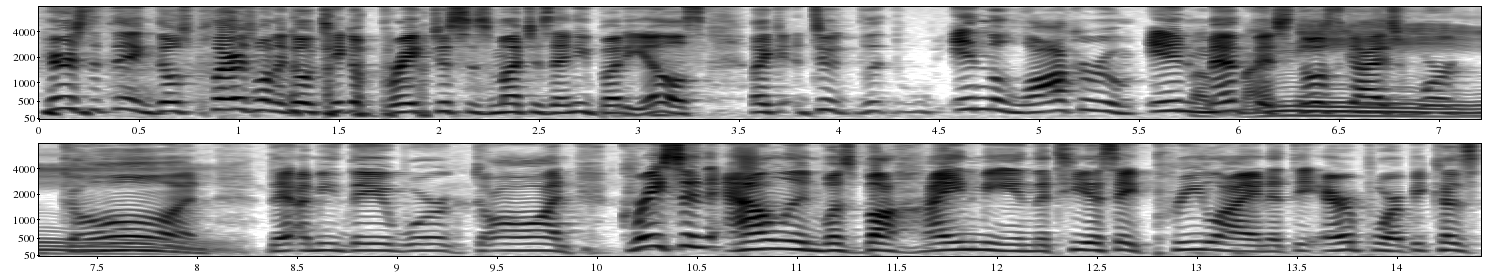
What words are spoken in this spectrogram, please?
Here's the thing: those players want to go take a break just as much as anybody else. Like, dude, in the locker room in But Memphis, those guys were gone. They, I mean, they were gone. Grayson Allen was behind me in the TSA pre-line at the airport because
